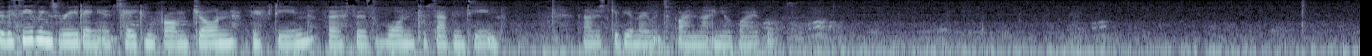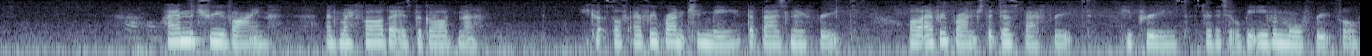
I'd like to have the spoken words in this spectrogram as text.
So this evening's reading is taken from John 15, verses 1 to 17. And I'll just give you a moment to find that in your Bibles. I am the true vine, and my Father is the gardener. He cuts off every branch in me that bears no fruit, while every branch that does bear fruit, he prunes so that it will be even more fruitful.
